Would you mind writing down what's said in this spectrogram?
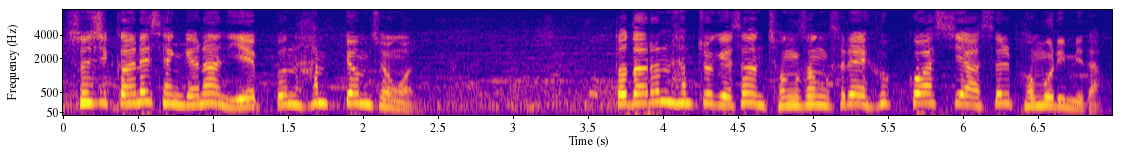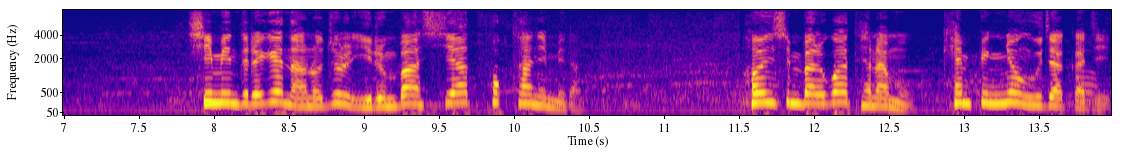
순식간에 생겨난 예쁜 한뼘 정원. 또 다른 한쪽에선 정성스레 흙과 씨앗을 버무립니다. 시민들에게 나눠줄 이른바 씨앗 폭탄입니다. 헌 신발과 대나무, 캠핑용 의자까지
